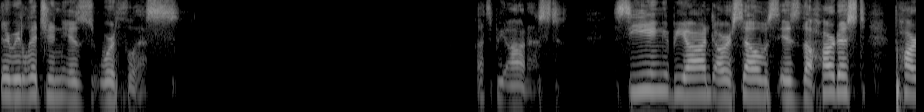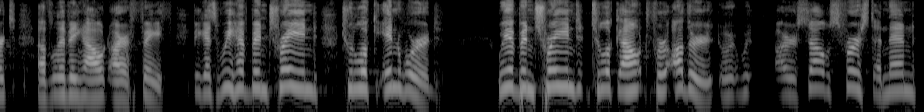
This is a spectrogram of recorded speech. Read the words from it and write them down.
their religion is worthless. Let's be honest. Seeing beyond ourselves is the hardest part of living out our faith because we have been trained to look inward. We have been trained to look out for others, ourselves first, and then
